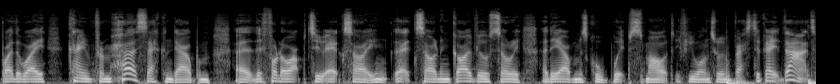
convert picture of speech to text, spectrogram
by the way, came from her second album, uh, the follow up to Exile in, Exile in Guyville. Sorry, uh, the album is called Whip Smart. If you want to investigate that,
